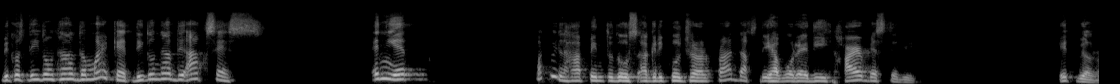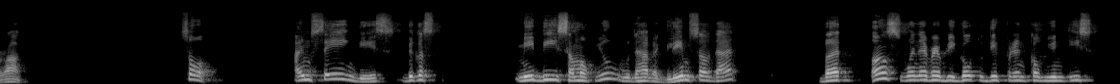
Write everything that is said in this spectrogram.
Because they don't have the market, they don't have the access. And yet, what will happen to those agricultural products? They have already harvested it. It will rot. So, I'm saying this because maybe some of you would have a glimpse of that. But us, whenever we go to different communities,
